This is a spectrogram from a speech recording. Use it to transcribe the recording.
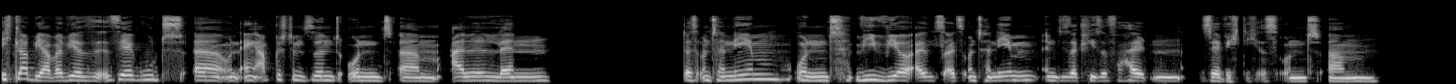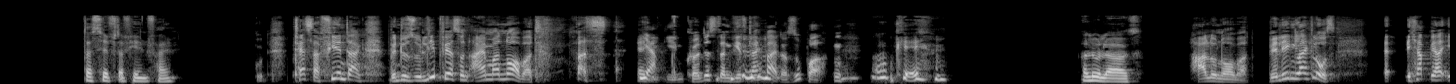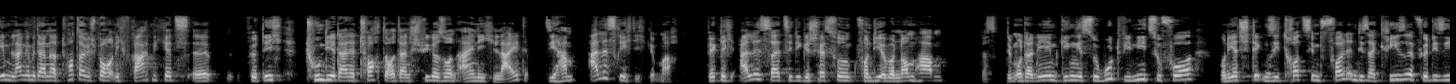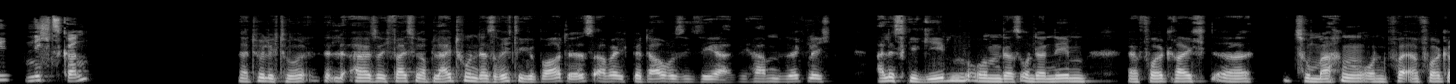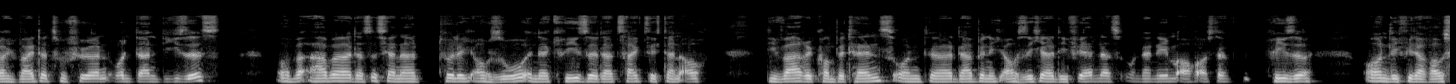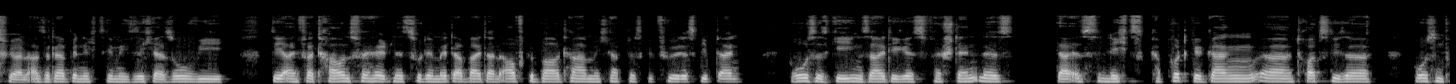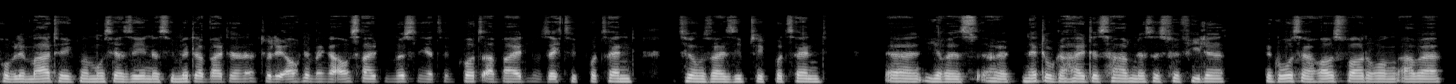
Ich glaube ja, weil wir sehr gut äh, und eng abgestimmt sind und ähm, allen das Unternehmen und wie wir uns als Unternehmen in dieser Krise verhalten sehr wichtig ist. Und ähm, das hilft auf jeden Fall. Gut. Tessa, vielen Dank. Wenn du so lieb wärst und einmal Norbert was Handy ja. geben könntest, dann geht's gleich weiter. Super. Okay. Hallo Lars. Hallo Norbert. Wir legen gleich los. Äh, ich habe ja eben lange mit deiner Tochter gesprochen und ich frage mich jetzt äh, für dich, tun dir deine Tochter und dein Schwiegersohn eigentlich leid? Sie haben alles richtig gemacht. Wirklich alles, seit sie die Geschäftsführung von dir übernommen haben. Das, dem Unternehmen ging es so gut wie nie zuvor und jetzt stecken sie trotzdem voll in dieser Krise, für die sie nichts können. Natürlich, also ich weiß nicht, ob Leidtun das richtige Wort ist, aber ich bedauere Sie sehr. Sie haben wirklich alles gegeben, um das Unternehmen erfolgreich äh, zu machen und erfolgreich weiterzuführen und dann dieses. Aber, aber das ist ja natürlich auch so in der Krise, da zeigt sich dann auch die wahre Kompetenz und äh, da bin ich auch sicher, die werden das Unternehmen auch aus der Krise ordentlich wieder rausführen. Also da bin ich ziemlich sicher, so wie sie ein Vertrauensverhältnis zu den Mitarbeitern aufgebaut haben. Ich habe das Gefühl, es gibt ein großes gegenseitiges Verständnis. Da ist nichts kaputt gegangen, äh, trotz dieser großen Problematik. Man muss ja sehen, dass die Mitarbeiter natürlich auch eine Menge aushalten müssen. Jetzt in Kurzarbeit nur 60 Prozent beziehungsweise 70 Prozent äh, ihres äh, Nettogehaltes haben. Das ist für viele eine große Herausforderung, aber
